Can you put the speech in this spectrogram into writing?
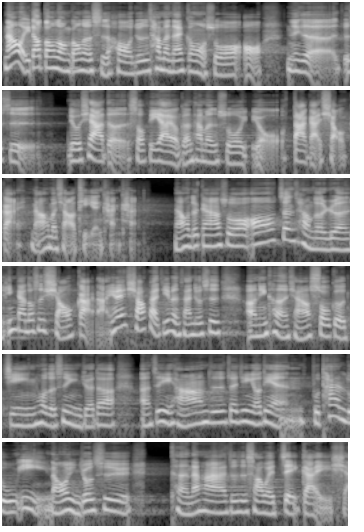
然后我一到东龙宫的时候，就是他们在跟我说：“哦，那个就是。”留下的 Sophia 有跟他们说有大改小改，然后他们想要体验看看，然后就跟他说哦，正常的人应该都是小改啦，因为小改基本上就是呃，你可能想要收个金，或者是你觉得嗯自己好像就是最近有点不太如意，然后你就去可能让他就是稍微这改一下，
